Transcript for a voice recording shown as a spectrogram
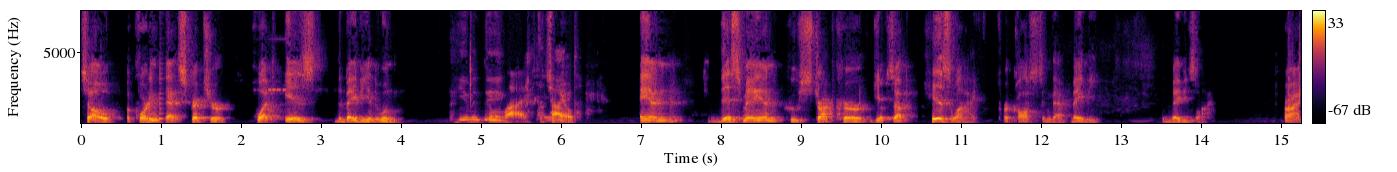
So, according to that scripture, what is the baby in the womb? A human being. Alive, a child. And this man who struck her gives up his life for costing that baby the baby's life. All right.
